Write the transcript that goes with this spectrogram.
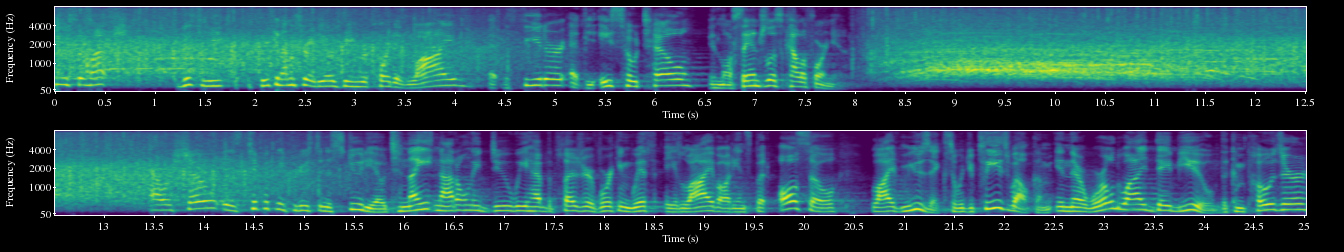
Thank you so much. This week, Freakonomics Radio is being recorded live at the theater at the Ace Hotel in Los Angeles, California. Our show is typically produced in a studio. Tonight, not only do we have the pleasure of working with a live audience, but also live music. So, would you please welcome, in their worldwide debut, the composer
